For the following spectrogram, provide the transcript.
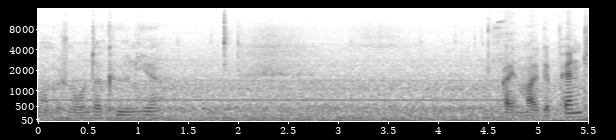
Mal ein bisschen runterkühlen hier. Einmal gepennt.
